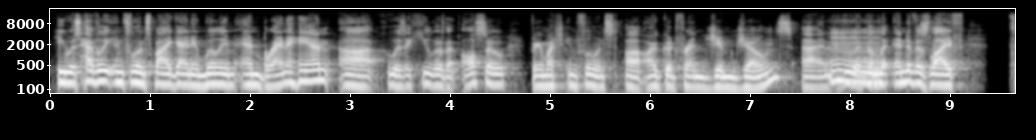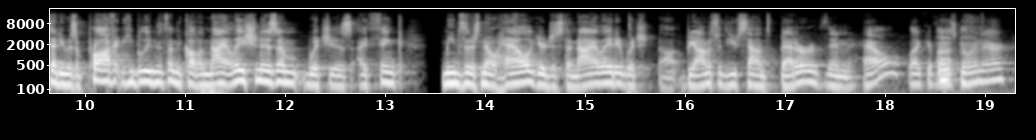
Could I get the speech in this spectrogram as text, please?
he was heavily influenced by a guy named william m. Branham uh, who was a healer that also very much influenced uh, our good friend jim jones uh, and who at the li- end of his life said he was a prophet. He believed in something called annihilationism which is i think means there's no hell you're just annihilated which uh, be honest with you sounds better than hell. Like if i was going there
